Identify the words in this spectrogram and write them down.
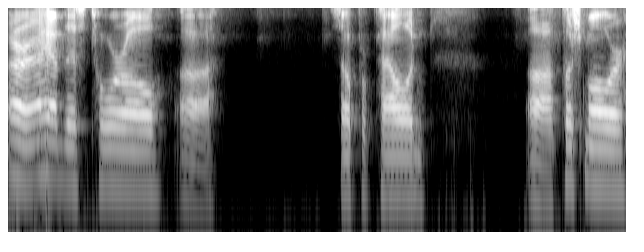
All right, I have this Toro uh, self-propelled uh, push mower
